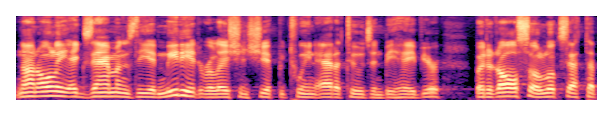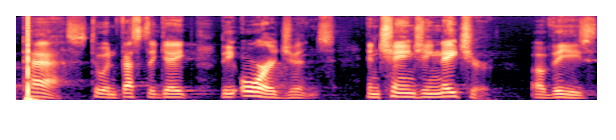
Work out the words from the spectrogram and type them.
not only examines the immediate relationship between attitudes and behavior, but it also looks at the past to investigate the origins and changing nature of these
